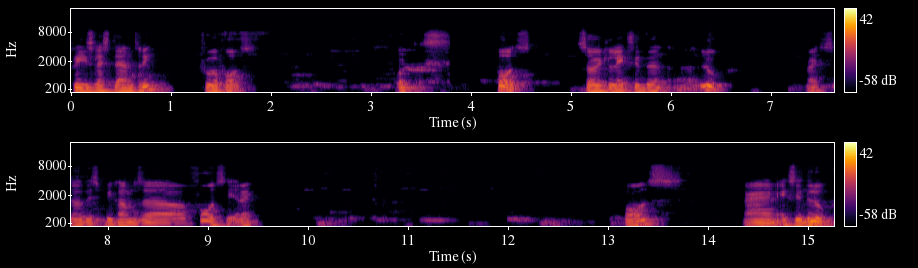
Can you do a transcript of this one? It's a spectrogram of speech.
3 is less than 3 true or false? False. False so it will exit the uh, loop right so this becomes uh, false here right false and exit the loop.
